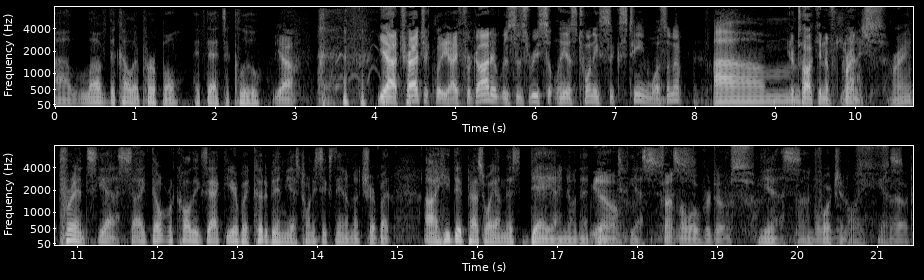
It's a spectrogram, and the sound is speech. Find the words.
uh, loved the color purple, if that's a clue. yeah, yeah. Tragically, I forgot it was as recently as 2016, wasn't it? Um, You're talking of Prince, right? Prince, yes. I don't recall the exact year, but it could have been, yes, 2016. I'm not sure. But uh, he did pass away on this day. I know that Yeah. date. Yes. Fentanyl yes. overdose. Yes, Fentanyl unfortunately. overdose. Yes. Sad.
